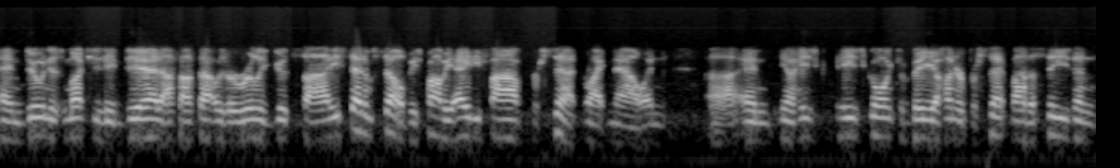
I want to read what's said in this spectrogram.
and doing as much as he did, I thought that was a really good sign. He said himself he's probably 85% right now, and uh, and you know he's he's going to be 100% by the season.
